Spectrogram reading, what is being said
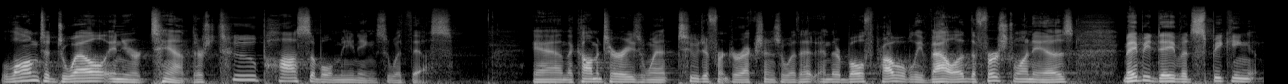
Long to dwell in your tent. There's two possible meanings with this. And the commentaries went two different directions with it, and they're both probably valid. The first one is maybe David speaking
